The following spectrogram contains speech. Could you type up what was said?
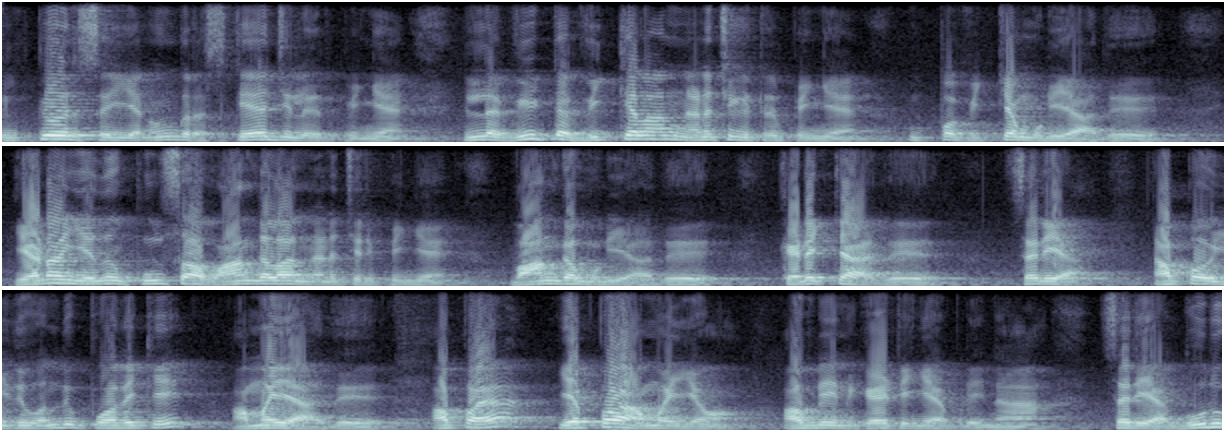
ரிப்பேர் செய்யணுங்கிற ஸ்டேஜில் இருப்பீங்க. இல்லை வீட்டை விற்கலான்னு நினச்சிக்கிட்டு இருப்பீங்க. இப்போ விற்க முடியாது. இடம் எதுவும் புதுசாக வாங்கலாம்னு நினச்சிருப்பீங்க. வாங்க முடியாது. கிடைக்காது. சரியா? அப்போ இது வந்து இப்போதைக்கு அமையாது. அப்போ எப்போ அமையும் அப்படின்னு கேட்டிங்க அப்படின்னா சரியா குரு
